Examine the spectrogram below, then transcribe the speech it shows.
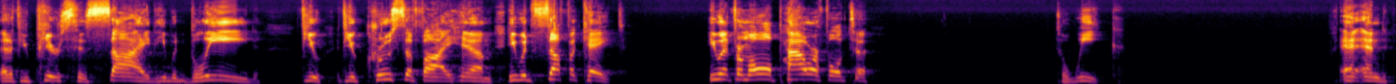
that if you pierce his side, he would bleed. If you, if you crucify him, he would suffocate. He went from all powerful to, to weak. And, and,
